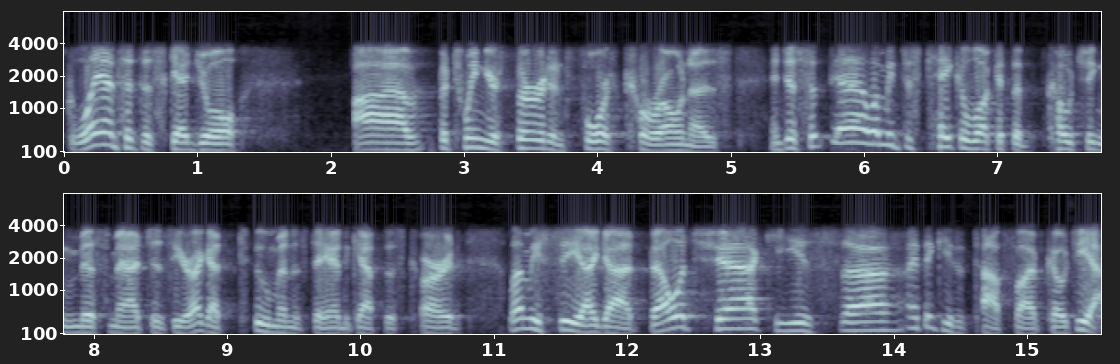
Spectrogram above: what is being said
glance at the schedule uh, between your third and fourth Coronas, and just said, yeah, let me just take a look at the coaching mismatches here. I got two minutes to handicap this card. Let me see. I got Belichick. He's, uh, I think he's a top five coach. Yeah.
